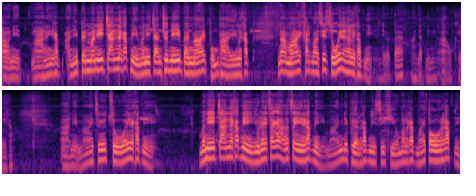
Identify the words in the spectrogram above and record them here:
อ้าวนี่มาทางนี้ครับอันนี้เป็นมณีจันนะครับนี่มณีจันชุดนี้เป็นไม้ผมผ่าเองนะครับ หน้าไม้คัดมาสวยๆทั้งนั้นเลยครับนี่เดี๋ยวแป๊บขยับนิดนึงอ่าโอเคครับอ่านี่ไม้สวยๆนะครับนี่มณีจันนะครับนี่อยู่ในไซส์กระถางสี่นะครับนี่ไม้ไม่ได้เผื่อนครับมีสีเขียวมานะครับ ไม้โตนะครับนี่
